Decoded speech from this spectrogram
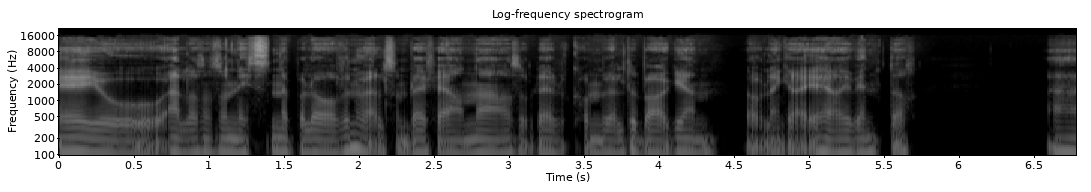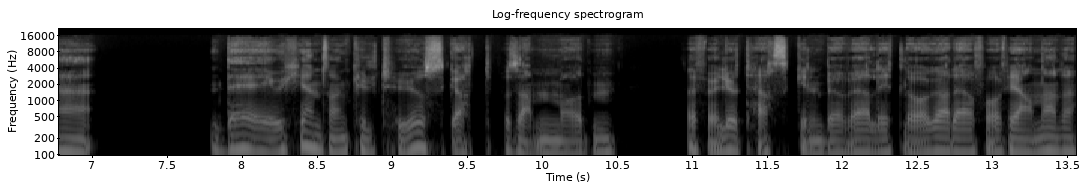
er jo Eller sånn som Nissene på låven, vel, som ble fjerna, og så kom det vel tilbake igjen, det var vel en greie her i vinter. Eh, det er jo ikke en sånn kulturskatt på samme måten. Føler jo terskelen bør være litt lavere der for å fjerne det.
